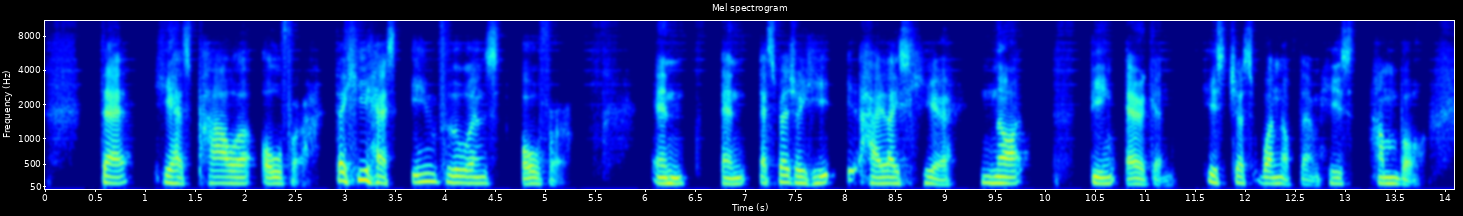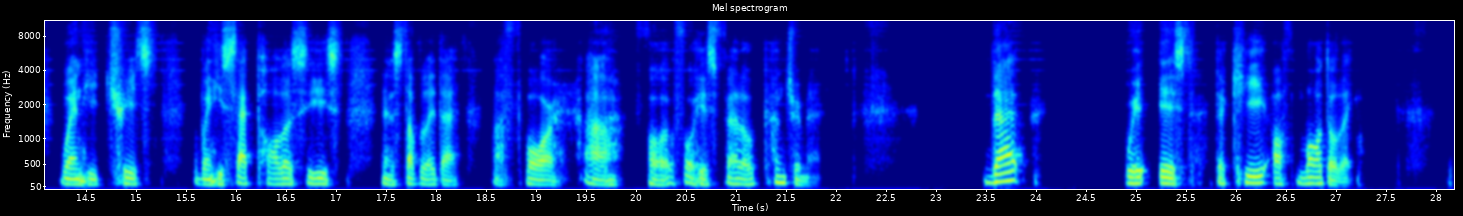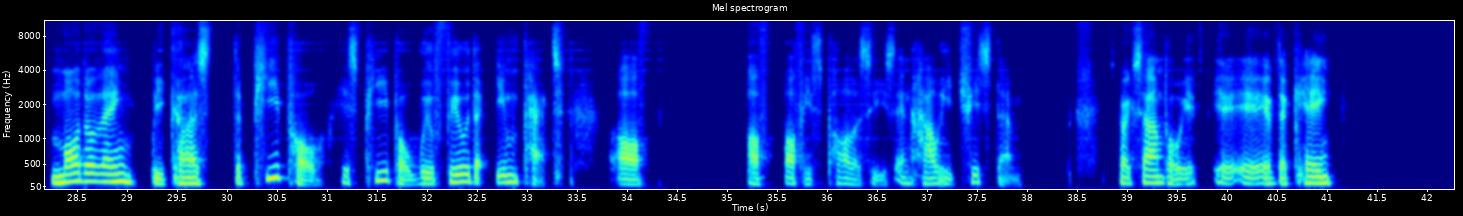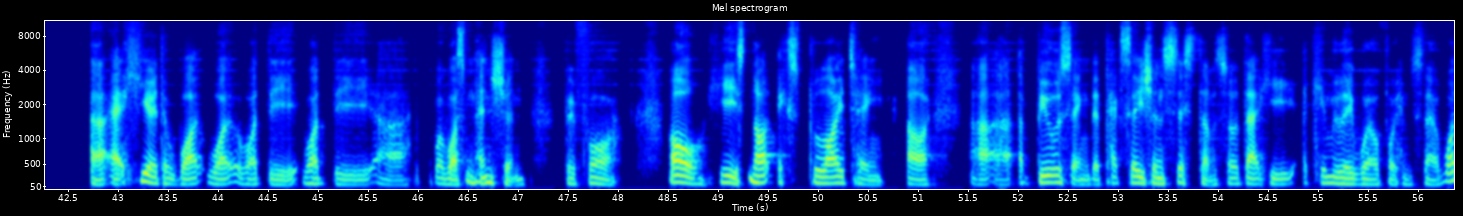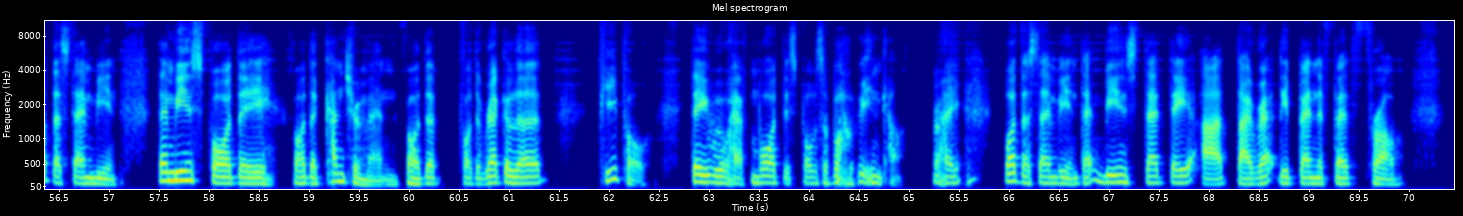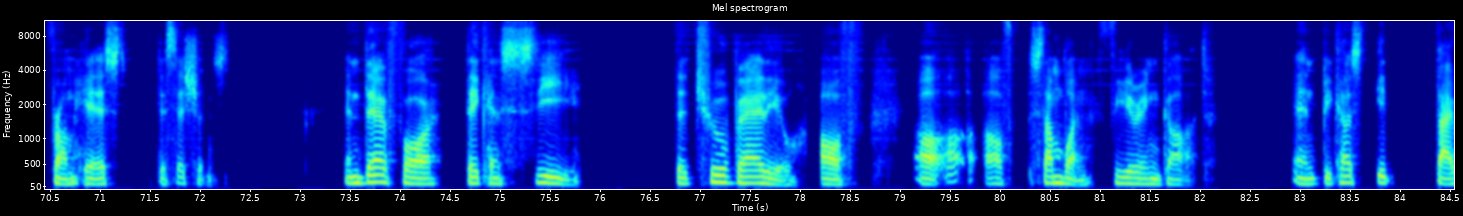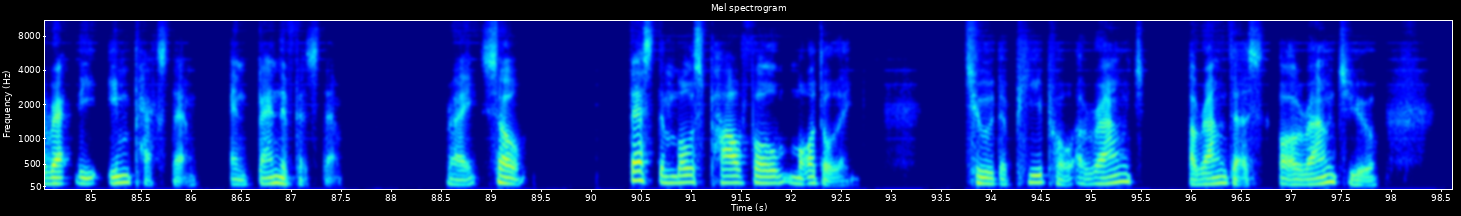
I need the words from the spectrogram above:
that he has power over, that he has influence over. And and especially he highlights here not being arrogant. He's just one of them. He's humble when he treats, when he set policies and stuff like that uh, for uh, for for his fellow countrymen. That is the key of modeling. Modeling because the people, his people, will feel the impact of, of, of his policies and how he treats them. For example, if, if the king uh, adhere to what, what, what the, what the, uh, what was mentioned before, oh, he's not exploiting or uh, uh, abusing the taxation system so that he accumulate wealth for himself. What does that mean? That means for the for the countrymen, for the for the regular people, they will have more disposable income, right? What does that mean? That means that they are directly benefit from from his decisions. And therefore they can see the true value of of, of someone fearing God. And because it directly impacts them and benefits them, right? So that's the most powerful modeling to the people around around us or around you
